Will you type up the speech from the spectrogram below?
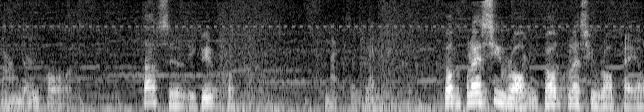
Download pause. It's absolutely beautiful. Max is ready. God bless you, Rob. God bless you, Rob Hale.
